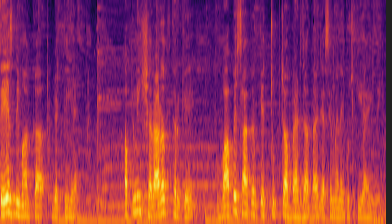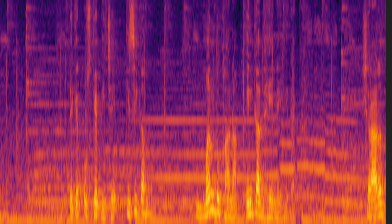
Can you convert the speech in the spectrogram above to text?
तेज़ दिमाग का व्यक्ति है। अपनी शरारत करके वापस आकर के चुपचाप बैठ जाता है, जैसे मैंने कुछ किया ही नहीं। लेकिन उसके पीछे किसी का मन दुखाना, इनका ध्येय नहीं रहता। शरारत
